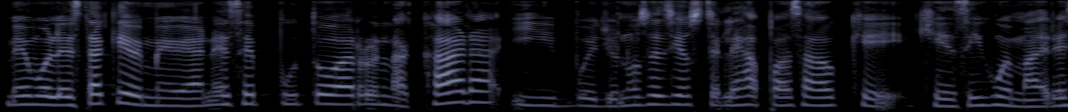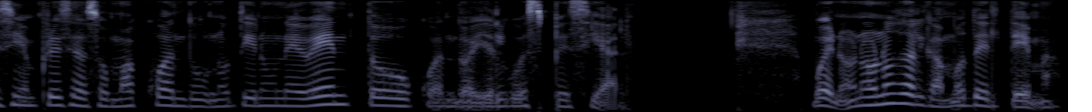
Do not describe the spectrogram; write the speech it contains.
Me molesta que me vean ese puto barro en la cara y pues yo no sé si a usted les ha pasado que, que ese hijo de madre siempre se asoma cuando uno tiene un evento o cuando hay algo especial. Bueno, no nos salgamos del tema.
